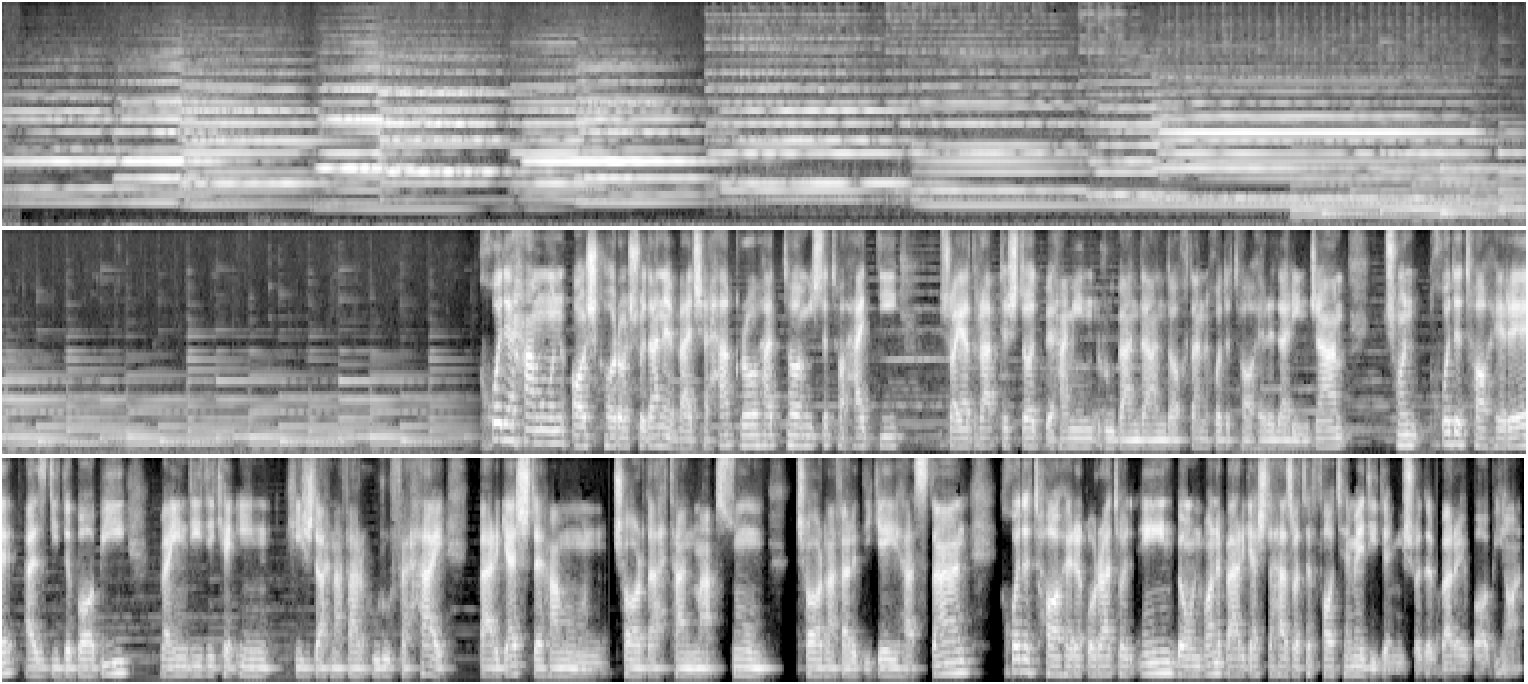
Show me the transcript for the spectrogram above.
خود همون آشکارا شدن وجه حق رو حتی میشه تا حدی شاید ربطش داد به همین روبنده انداختن خود تاهره در این جمع. چون خود تاهره از دید بابی و این دیدی که این 18 نفر حروف هی برگشت همون 14 تن معصوم چهار نفر دیگه ای هستند خود تاهره قررت این به عنوان برگشت حضرت فاطمه دیده می شده برای بابیان.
